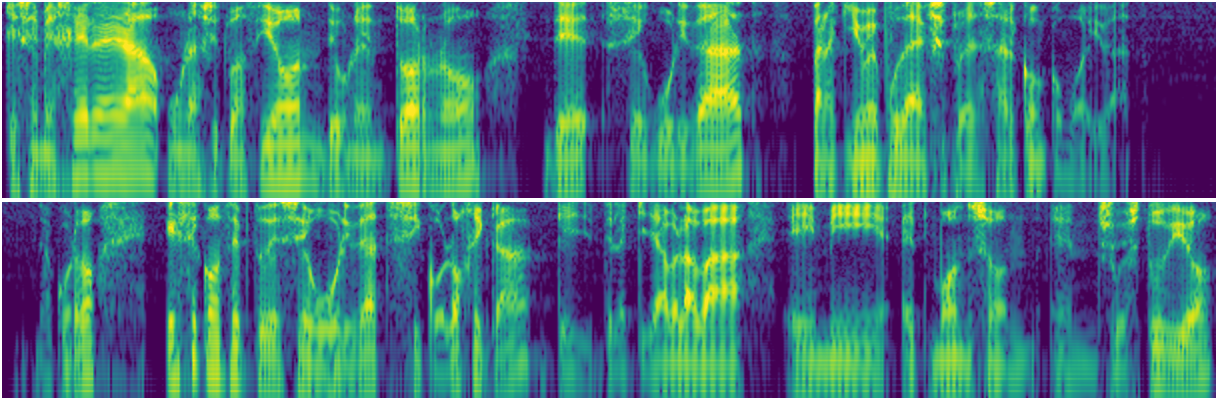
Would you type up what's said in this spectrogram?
Que se me genera una situación de un entorno de seguridad para que yo me pueda expresar con comodidad. ¿De acuerdo? Ese concepto de seguridad psicológica, de la que ya hablaba Amy Edmondson en su estudio,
